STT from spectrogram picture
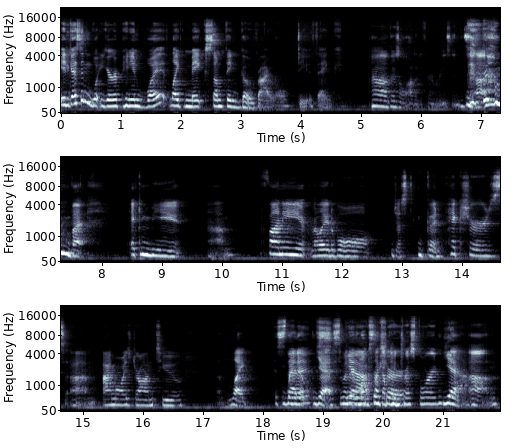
I guess in what your opinion, what like makes something go viral, do you think? Oh, there's a lot of different reasons. Um, but it can be um, funny, relatable, just good pictures. Um, I'm always drawn to like when it, yes, when Yeah, it Looks like sure. a Pinterest board. Yeah. um,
